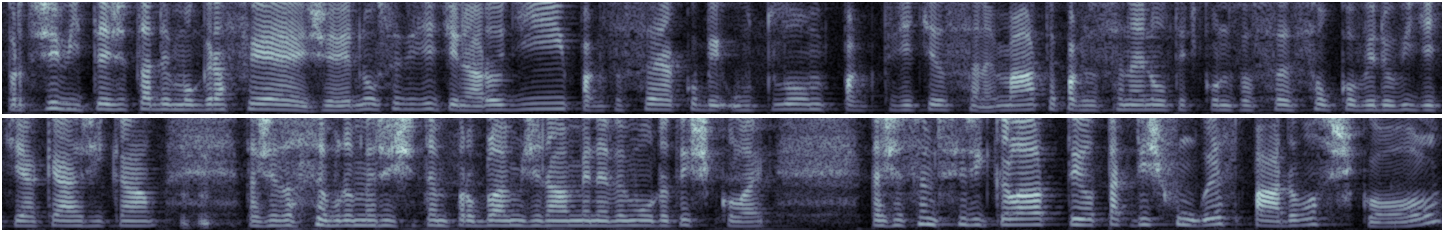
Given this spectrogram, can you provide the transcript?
protože víte, že ta demografie, že jednou se ty děti narodí, pak zase jakoby útlum, pak ty děti zase nemáte, pak zase najednou teď zase jsou covidový děti, jak já říkám, takže zase budeme řešit ten problém, že nám je nevemou do těch školek. Takže jsem si říkala, ty tak když funguje spádovost škol,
